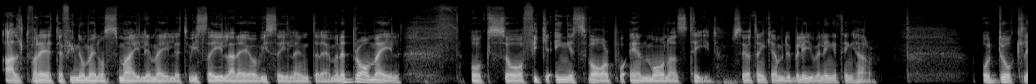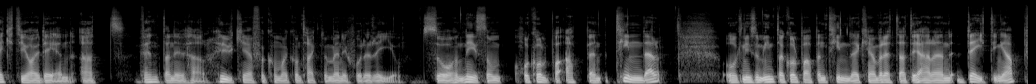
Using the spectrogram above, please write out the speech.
allt vad det heter. Jag fick nog med någon smiley i mejlet. Vissa gillar det och vissa gillar inte det. Men ett bra mejl Och så fick jag inget svar på en månads tid. Så jag tänkte, ja, det blir väl ingenting här. Och då kläckte jag idén att, vänta nu här, hur kan jag få komma i kontakt med människor i Rio? Så ni som har koll på appen Tinder och ni som inte har koll på appen Tinder kan jag berätta att det är en datingapp.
